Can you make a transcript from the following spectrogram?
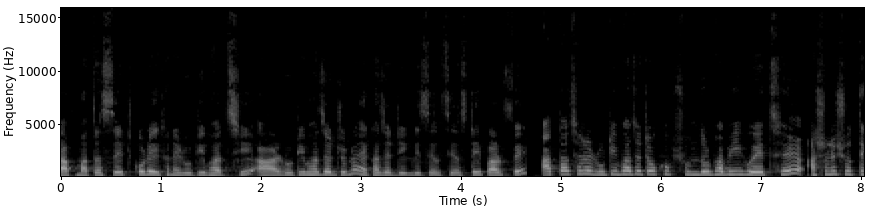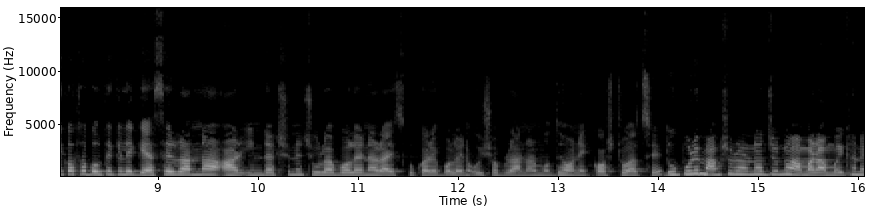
তাপমাত্রা সেট করে এখানে রুটি ভাজছি। আর রুটি ভাজার জন্য এক হাজার ডিগ্রি সেলসিয়াসটাই পারফেক্ট আর তাছাড়া রুটি ভাজাটাও খুব সুন্দরভাবেই হয়েছে। আসলে সত্যি কথা বলতে গেলে গ্যাসের রান্না আর ইন্ডাকশনের চুলা বলেন আর রাইস কুকারে বলেন, ওইসব রান্নার মধ্যে অনেক কষ্ট আছে। দুপুরে মাংস রান্নার জন্য আমার আম্মু এখানে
